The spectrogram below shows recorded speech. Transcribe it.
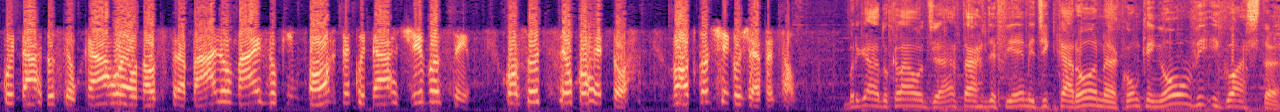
cuidar do seu carro é o nosso trabalho, mas o que importa é cuidar de você. Consulte seu corretor. Volto contigo, Jefferson. Obrigado, Cláudia. A Tarde FM de carona com quem ouve e gosta.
